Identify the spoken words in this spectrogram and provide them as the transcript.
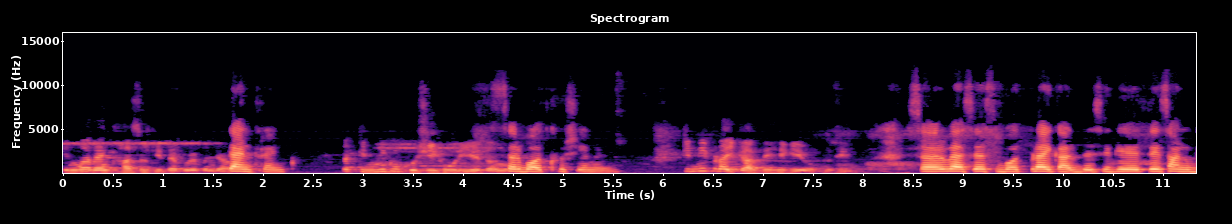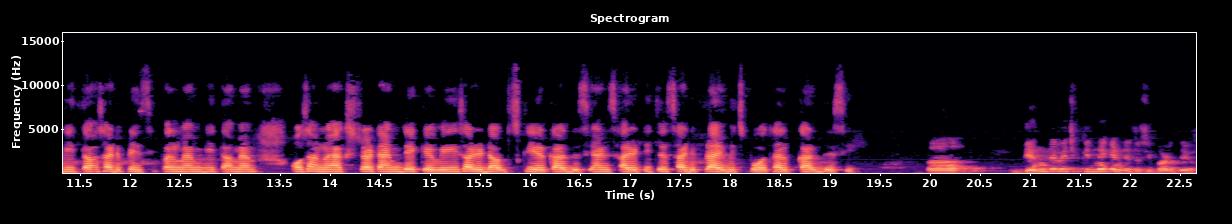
ਕਿੰਨਾ ਰੈਂਕ ਹਾਸਲ ਕੀਤਾ ਹੈ ਪੂਰੇ ਪੰਜਾਬ 10th ਰੈਂਕ ਤਾਂ ਕਿੰਨੀ ਕੁ ਖੁਸ਼ੀ ਹੋ ਰਹੀ ਹੈ ਤੁਹਾਨੂੰ? ਸਰ ਬਹੁਤ ਖੁਸ਼ੀ ਹੈ ਮੈਨੂੰ। ਕਿੰਨੀ ਪੜ੍ਹਾਈ ਕਰਦੇ ਹੈਗੇ ਹੋ ਤੁਸੀਂ? ਸਰ ਵੈਸੇ ਅਸੀਂ ਬਹੁਤ ਪੜ੍ਹਾਈ ਕਰਦੇ ਸੀਗੇ ਤੇ ਸਾਨੂੰ ਗੀਤਾ ਸਾਡੇ ਪ੍ਰਿੰਸੀਪਲ ਮੈਮ ਗੀਤਾ ਮੈਮ ਉਹ ਸਾਨੂੰ ਐਕਸਟਰਾ ਟਾਈਮ ਦੇ ਕੇ ਵੀ ਸਾਡੇ ਡਾਊਟਸ ਕਲੀਅਰ ਕਰਦੇ ਸੀ ਐਂਡ ਸਾਰੇ ਟੀਚਰ ਸਾਡੀ ਪੜ੍ਹਾਈ ਵਿੱਚ ਬਹੁਤ ਹੈਲਪ ਕਰਦੇ ਸੀ। ਅਹ ਦਿਨ ਦੇ ਵਿੱਚ ਕਿੰਨੇ ਘੰਟੇ ਤੁਸੀਂ ਪੜ੍ਹਦੇ ਹੋ?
